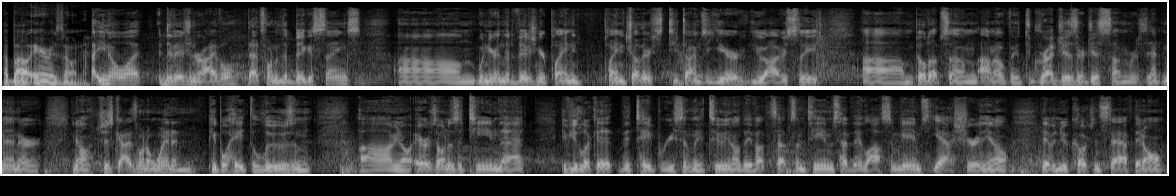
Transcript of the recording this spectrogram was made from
about Arizona. You know what? Division rival. That's one of the biggest things. Um, when you're in the division, you're playing playing each other two times a year. You obviously um, build up some. I don't know if it's grudges or just some resentment, or you know, just guys want to win and people hate to lose. And um, you know, Arizona's a team that, if you look at the tape recently too, you know, they've upset some teams. Have they lost some games? Yeah, sure. You know, they have a new coaching staff. They don't.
